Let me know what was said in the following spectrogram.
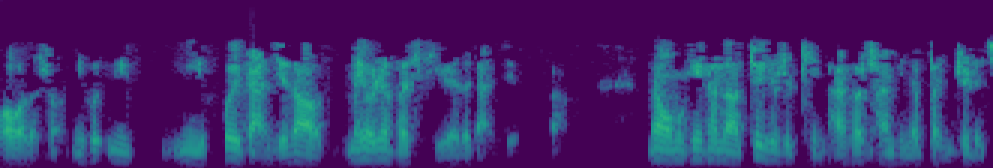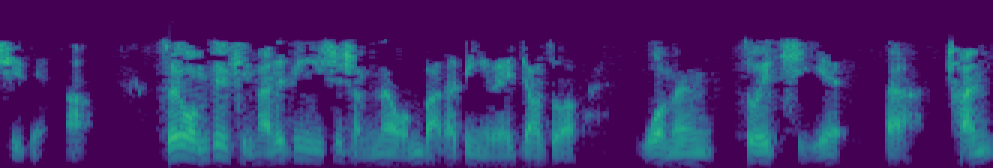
包包的时候，你会你你会感觉到没有任何喜悦的感觉啊。那我们可以看到，这就是品牌和产品的本质的区别啊。所以我们对品牌的定义是什么呢？我们把它定义为叫做我们作为企业啊传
